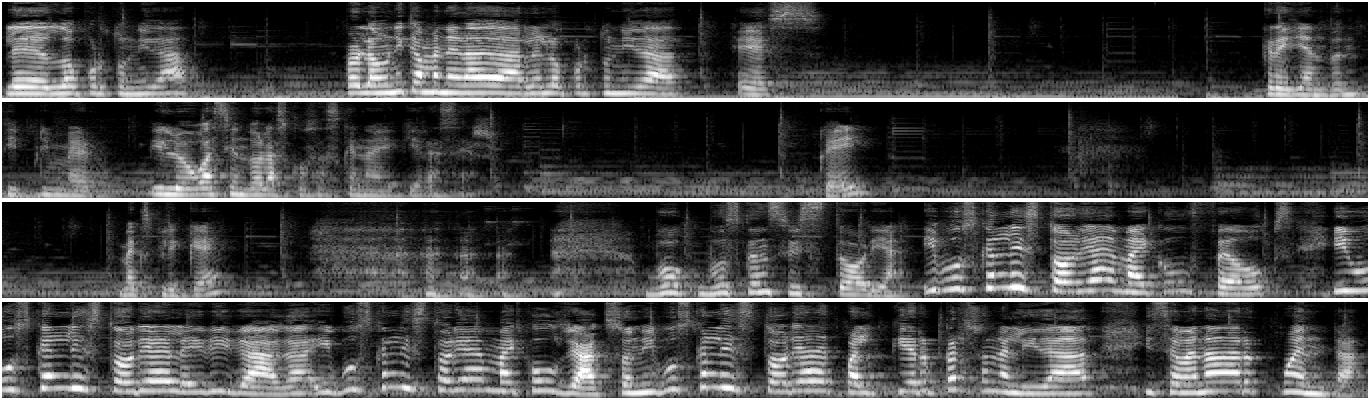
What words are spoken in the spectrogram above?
le des la oportunidad. Pero la única manera de darle la oportunidad es creyendo en ti primero y luego haciendo las cosas que nadie quiere hacer. ¿Ok? ¿Me expliqué? busquen su historia. Y busquen la historia de Michael Phelps, y busquen la historia de Lady Gaga, y busquen la historia de Michael Jackson, y busquen la historia de cualquier personalidad, y se van a dar cuenta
